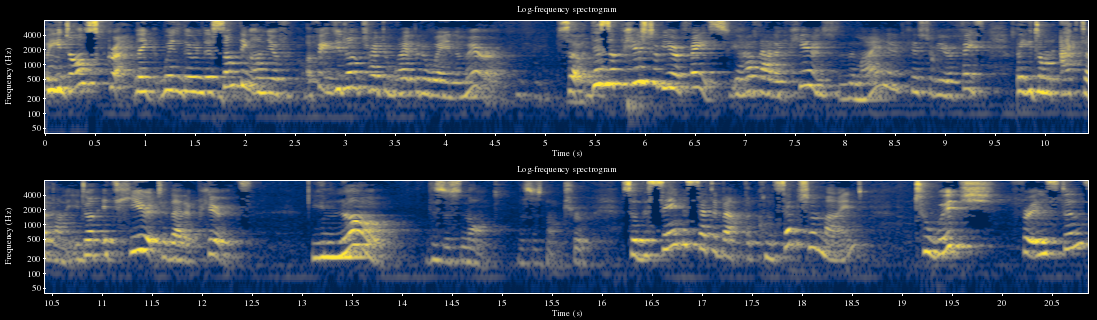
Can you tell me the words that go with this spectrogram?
but you don't scratch, like when there's something on your face, you don't try to wipe it away in the mirror. So this appears to be your face. You have that appearance to the mind, it appears to be your face, but you don't act upon it. You don't adhere to that appearance. You know this is not, this is not true. So the same is said about the conceptual mind, to which, for instance,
